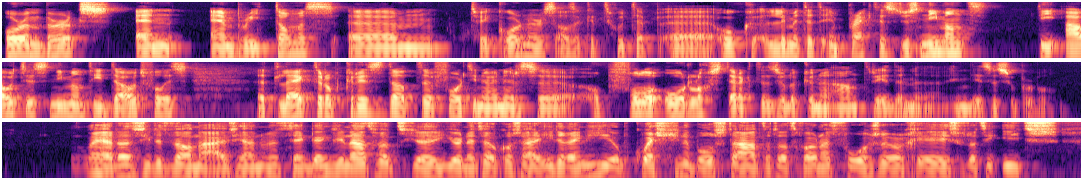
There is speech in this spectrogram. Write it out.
Oren Burks en Ambry Thomas, ehm, twee corners als ik het goed heb, eh, ook limited in practice. Dus niemand die out is, niemand die doubtful is. Het lijkt erop, Chris, dat de 49ers eh, op volle oorlogsterkte zullen kunnen aantreden eh, in deze Super Bowl. Maar ja, daar ziet het wel naar uit. Ja. Ik denk inderdaad wat Jur net ook al zei. Iedereen die hier op questionable staat, dat dat gewoon uit voorzorg is. Of dat hij iets...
